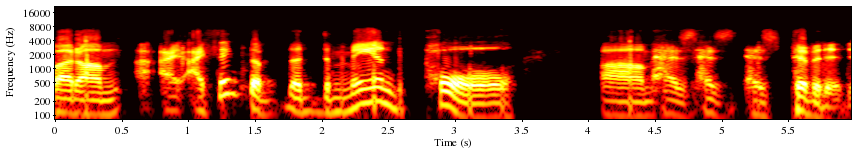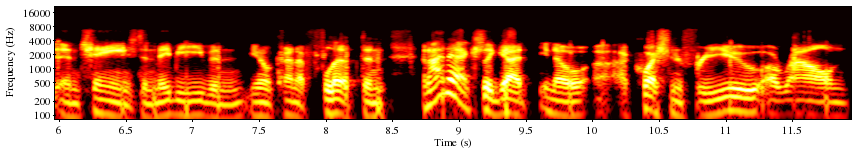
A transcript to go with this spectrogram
But um, I, I think the the demand pull um, has has has pivoted and changed and maybe even you know kind of flipped and and I'd actually got you know a question for you around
